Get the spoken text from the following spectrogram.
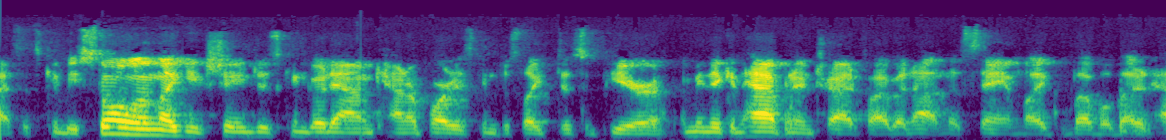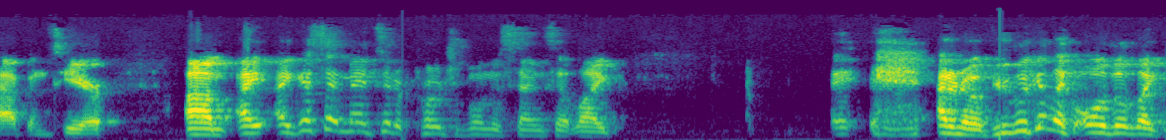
assets can be stolen, like exchanges can go down, counterparties can just like disappear. I mean, they can happen in TradFi, but not in the same like level that it happens here. Um, I, I guess I meant it approachable in the sense that like I don't know if you look at like all the like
